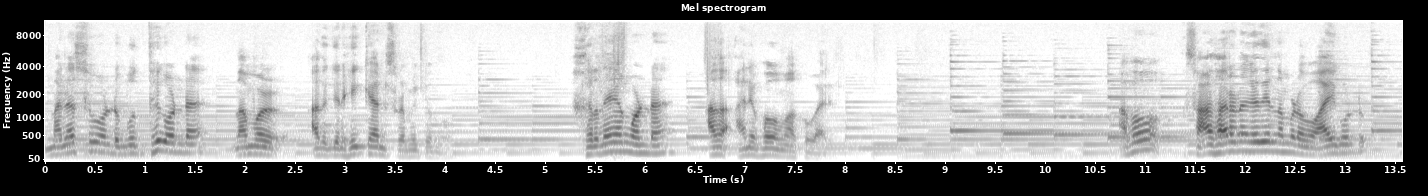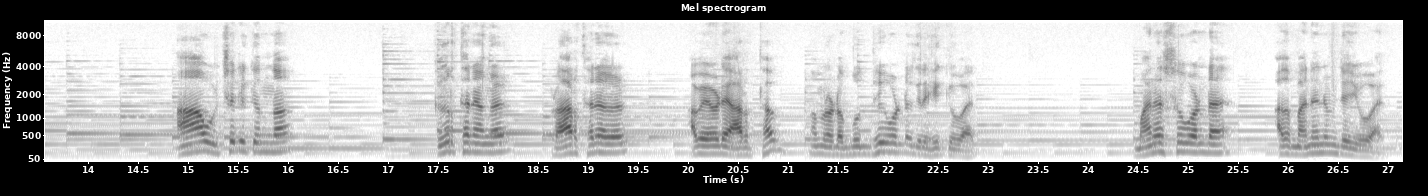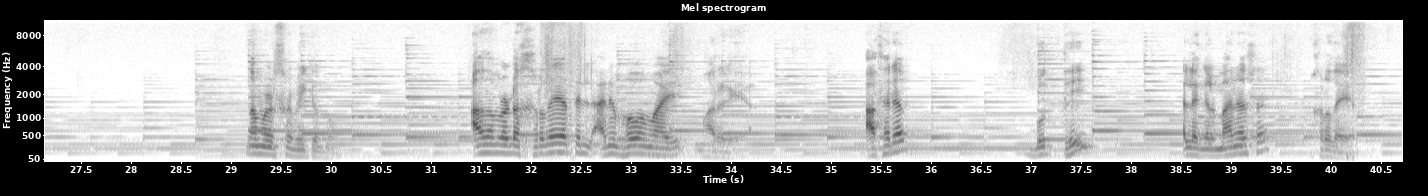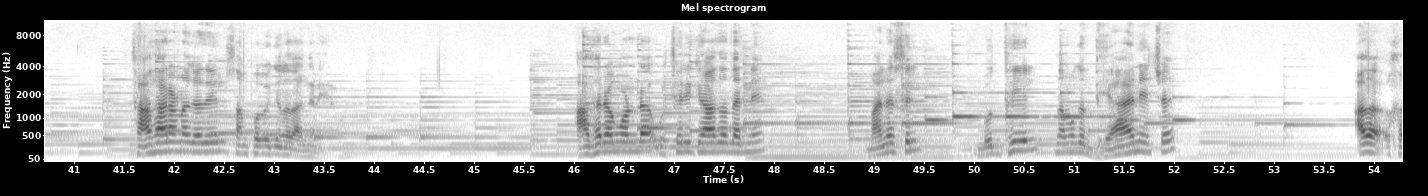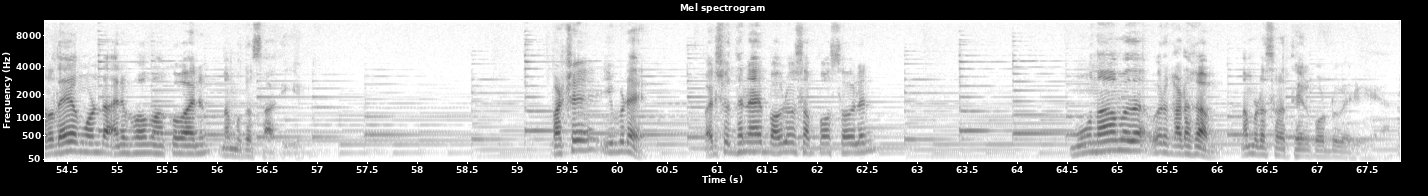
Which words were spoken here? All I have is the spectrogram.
മനസ്സുകൊണ്ട് ബുദ്ധി കൊണ്ട് നമ്മൾ അത് ഗ്രഹിക്കാൻ ശ്രമിക്കുന്നു. ഹൃദയം കൊണ്ട് അത് അനുഭവമാക്കുമായിരുന്നു അപ്പോൾ സാധാരണഗതിയിൽ നമ്മുടെ വായു കൊണ്ടും ആ ഉച്ചരിക്കുന്ന കീർത്തനങ്ങൾ പ്രാർത്ഥനകൾ അവയുടെ അർത്ഥം നമ്മളുടെ ബുദ്ധി കൊണ്ട് ഗ്രഹിക്കുവാൻ മനസ്സുകൊണ്ട് അത് മനനം ചെയ്യുവാൻ നമ്മൾ ശ്രമിക്കുന്നു. അത് നമ്മളുടെ ഹൃദയത്തിൽ അനുഭവമായി മാറുകയാണ്. അധരം ബുദ്ധി അല്ലെങ്കിൽ മനസ്സ് ഹൃദയം. സാധാരണഗതിയിൽ സംഭവിക്കുന്നത് അങ്ങനെയാണ്. അധരം കൊണ്ട് ഉച്ചരിക്കാതെ തന്നെ മനസ്സിൽ ബുദ്ധിയിൽ നമുക്ക് ധ്യാനിച്ച് അത് ഹൃദയം കൊണ്ട് അനുഭവമാക്കുവാനും നമുക്ക് സാധിക്കും. പക്ഷേ ഇവിടെ പരിശുദ്ധനായ പൗലോസ് അപ്പോസ്തോലൻ മൂന്നാമത് ഒരു ഘടകം നമ്മുടെ ശ്രദ്ധയിൽ കൊണ്ടുവരികയാണ്.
